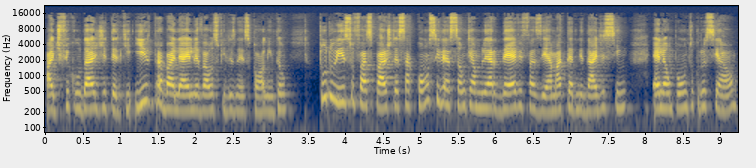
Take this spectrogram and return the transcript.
a dificuldade de ter que ir trabalhar e levar os filhos na escola. Então, tudo isso faz parte dessa conciliação que a mulher deve fazer. A maternidade, sim, ela é um ponto crucial.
